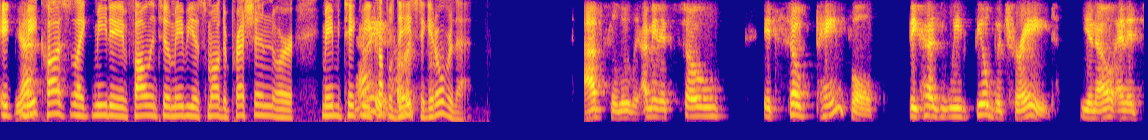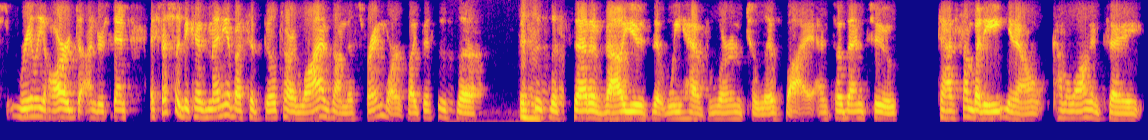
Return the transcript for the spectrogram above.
it yeah. may cause like me to fall into maybe a small depression or maybe take right. me a couple days to get over that. Absolutely. I mean, it's so it's so painful because we feel betrayed, you know, and it's really hard to understand, especially because many of us have built our lives on this framework. Like this is the this mm-hmm. is the set of values that we have learned to live by. And so then to to have somebody, you know, come along and say,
